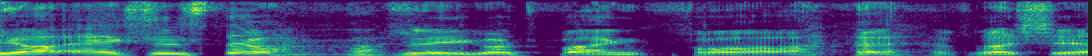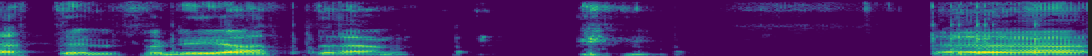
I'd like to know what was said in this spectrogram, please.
Ja, jeg syns det var veldig godt poeng fra, fra Kjetil, fordi at det er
